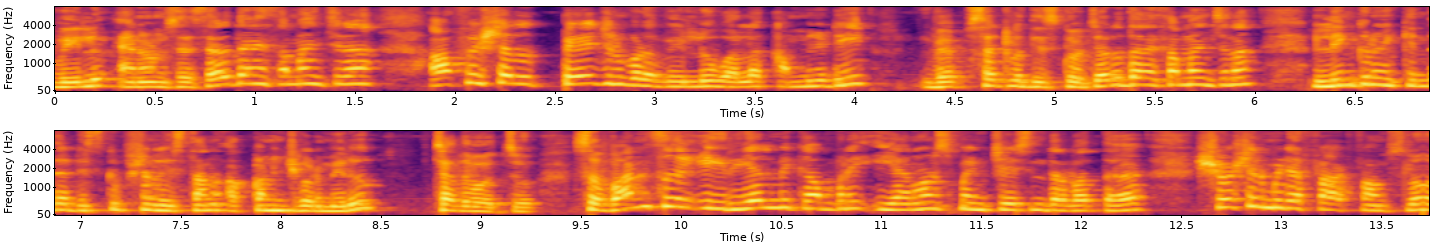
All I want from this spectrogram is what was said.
వీళ్ళు అనౌన్స్ చేశారు. దానికి సంబంధించిన అఫీషియల్ పేజ్ను కూడా వీళ్ళు వాళ్ళ కమ్యూనిటీ వెబ్సైట్లో తీసుకొచ్చారు. దానికి సంబంధించిన లింక్ నేను కింద డిస్క్రిప్షన్లో ఇస్తాను. అక్కడ నుంచి కూడా మీరు చదవచ్చు. సో వన్స్ ఈ రియల్మీ కంపెనీ ఈ అనౌన్స్మెంట్ చేసిన తర్వాత సోషల్ మీడియా ప్లాట్ఫామ్స్లో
